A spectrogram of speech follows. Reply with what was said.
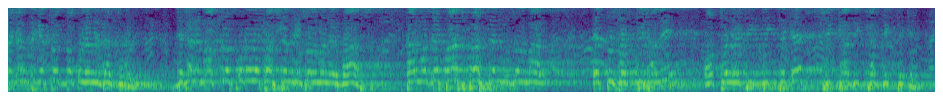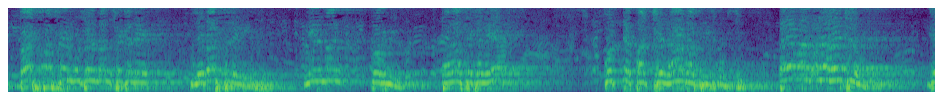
সেখান থেকে চোদ্দ কিলোমিটার দূরে। যেখানে মাত্র পনেরো পার্সেন্ট মুসলমানের বাস, তার মধ্যে পাঁচ পার্সেন্ট মুসলমান একটু শক্তিশালী অর্থনৈতিক দিক থেকে, শিক্ষা দীক্ষার দিক থেকে। দশ পার্সেন্ট মুসলমান সেখানে লেবার শ্রেণি, নির্মাণ কর্মী। তারা সেখানে করতে পারছে না বাবরি মসজিদ। তাই আমার মনে হয়েছিল যে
